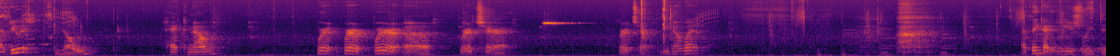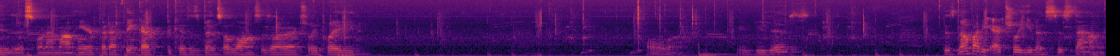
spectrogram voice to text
I do it? No. Heck no. Where, where, where, uh, where a chair at? Where a chair? You know what? Think I usually do this when I'm out here, but I think I, because it's been so long since I've actually played. Hold on. You do this. Because nobody actually even sits down.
